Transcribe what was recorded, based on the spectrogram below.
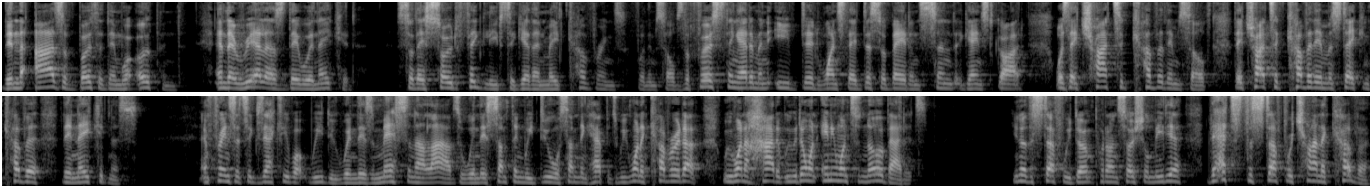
Then the eyes of both of them were opened, and they realized they were naked. So they sewed fig leaves together and made coverings for themselves. The first thing Adam and Eve did once they disobeyed and sinned against God was they tried to cover themselves. They tried to cover their mistake and cover their nakedness. And friends, that's exactly what we do when there's a mess in our lives or when there's something we do or something happens. We want to cover it up. We want to hide it. We don't want anyone to know about it. You know the stuff we don't put on social media? That's the stuff we're trying to cover.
